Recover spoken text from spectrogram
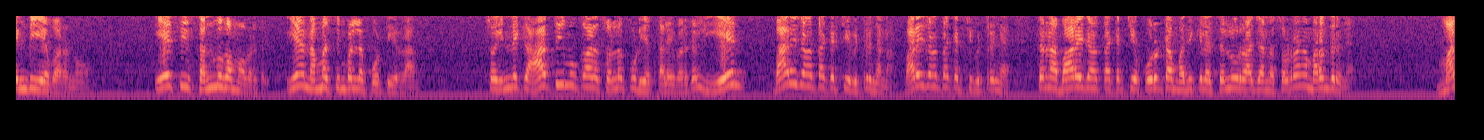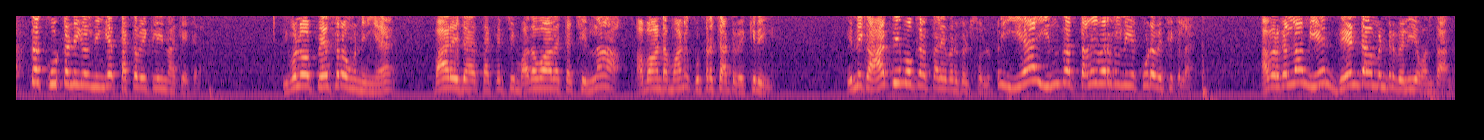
என்டிஏ வரணும். ஏசி சண்முகம் அவர்கள். ஏன் நம்ம சிம்பிள்ல போட்டிடுறாங்க ஸோ இன்னைக்கு அதிமுக சொல்லக்கூடிய தலைவர்கள் ஏன் பாரதிய ஜனதா கட்சியை விட்டுருங்கண்ணா? பாரதிய ஜனதா கட்சி விட்டுருங்க. சரி நான் பாரதிய ஜனதா கட்சியை பொருட்டா மதிக்கல செல்லூர் ராஜா சொல்றாங்க? மறந்துருங்க. மத்த கூட்டணிகள் நீங்க தக்க வைக்கலன்னு நான் கேட்கிறேன் இவ்வளவு பேசுறவங்க நீங்க பாரதிய ஜனதா கட்சி மதவாத கட்சிலாம் அபாண்டமான குற்றச்சாட்டு வைக்கிறீங்க. இன்னைக்கு அதிமுக தலைவர்கள் சொல்லட்டும் ஏன் இந்த தலைவர்கள் நீங்க கூட வச்சுக்கல? அவர்கள்லாம் ஏன் வேண்டாம் என்று வெளியே வந்தாங்க?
